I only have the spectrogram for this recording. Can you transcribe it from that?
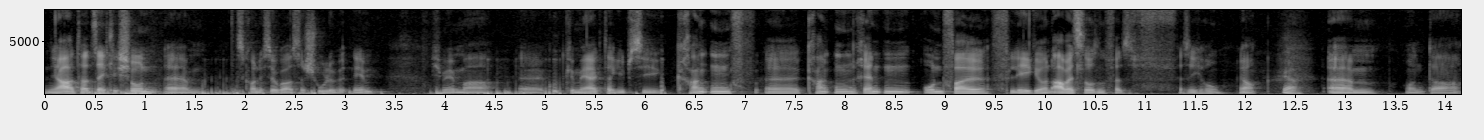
Ja, tatsächlich schon. Ähm, das konnte ich sogar aus der Schule mitnehmen. Ich habe mir immer äh, gut gemerkt, da gibt es die Kranken, äh, Kranken, Renten, Unfall, Pflege und Arbeitslosenversicherung. Ja. Ja. Ähm, und da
